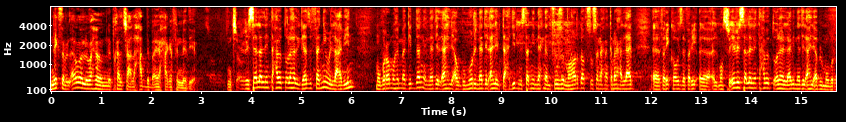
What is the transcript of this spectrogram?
نكسب الأول وإحنا ما بنبخلش على حد بأي حاجة في النادي يعني. إن شاء الله. الرسالة اللي انت حابب تقولها للجهاز الفني واللاعبين مباراة مهمة جدا النادي الأهلي أو جمهور النادي الأهلي بالتحديد مستني إن إحنا نفوز النهارده خصوصا إن إحنا كمان هنلاعب آه، فريق قوي زي فريق آه، المصري. إيه الرسالة اللي انت حابب تقولها للاعبي النادي الأهلي قبل المباراة؟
